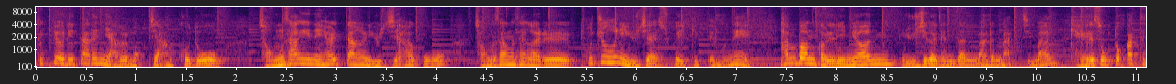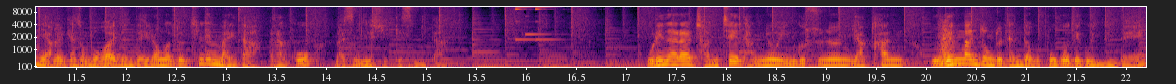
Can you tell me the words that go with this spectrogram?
특별히 다른 약을 먹지 않고도 정상인의 혈당을 유지하고 정상 생활을 꾸준히 유지할 수가 있기 때문에 한 번 걸리면 유지가 된다는 말은 맞지만 계속 똑같은 약을 계속 먹어야 된다 이런 건 또 틀린 말이다 라고 말씀드릴 수 있겠습니다. 우리나라 전체 당뇨 인구수는 약 한 500만 정도 된다고 보고되고 있는데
